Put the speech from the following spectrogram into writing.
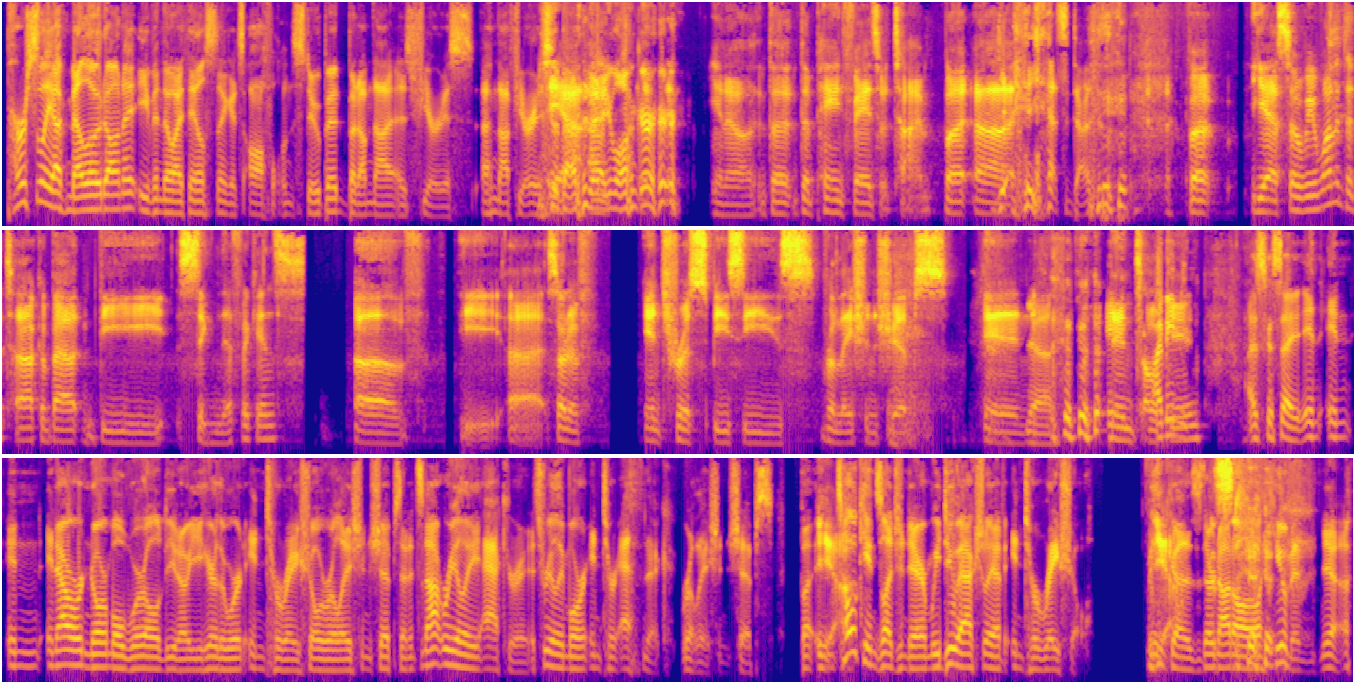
Personally, I've mellowed on it, even though I still think it's awful and stupid. But I'm not as furious. I'm not furious Yeah, about it I- any longer. you know the the pain fades with time but uh yes, it does. but yeah, so we wanted to talk about the significance of the uh, sort of intraspecies relationships in Yeah. in Tolkien. I mean, I was gonna say in in in in our normal world, you know, you hear the word interracial relationships, and it's not really accurate. It's really more interethnic relationships. But in Yeah. Tolkien's Legendarium, we do actually have interracial Yeah. because they're not all human. Yeah.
